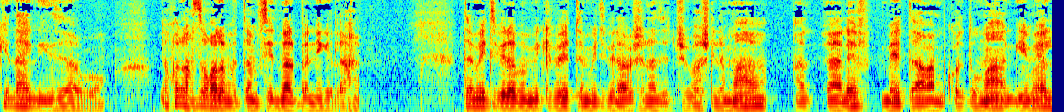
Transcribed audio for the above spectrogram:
כדאי להיזהר בו. אני יכול לחזור עליו בתמצית בעל פה, אני אגיד לכם. תמיד טבילה במקווה, תמיד טבילה ראשונה זה תשובה שלמה, א', ב', טהרה מכל טומאה, ג',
